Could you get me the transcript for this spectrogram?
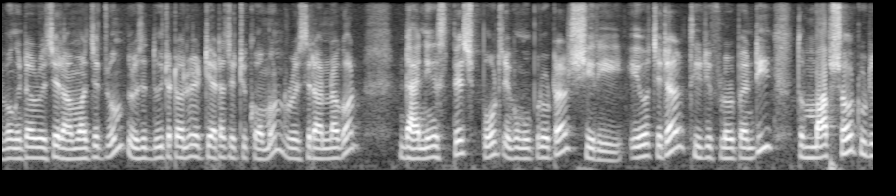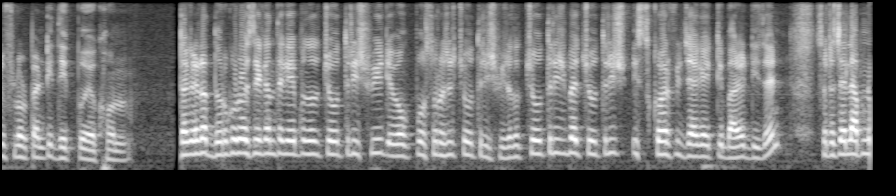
এবং এটা রয়েছে রামার্জের রুম রয়েছে দুইটা টয়লেট এটি অ্যাটাচ একটি কমন রয়েছে রান্নাঘর ডাইনিং স্পেস স্পোর্টস এবং উপরে ওটার সিঁড়ি। এ হচ্ছে এটার থ্রি ফ্লোর প্যানটি তো মাপ সহ টু ডি ফ্লোর প্যানটি দেখব এখন। দেখেন এটা দৈর্ঘ্য রয়েছে এখান থেকে এই পর্যন্ত চৌত্রিশ ফিট এবং পোস্ত রয়েছে চৌত্রিশ ফিট অর্থাৎ চৌত্রিশ বাই চৌত্রিশ স্কোয়ার ফিট জায়গায় একটি বাড়ির ডিজাইন সেটা চাইলে আপনি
